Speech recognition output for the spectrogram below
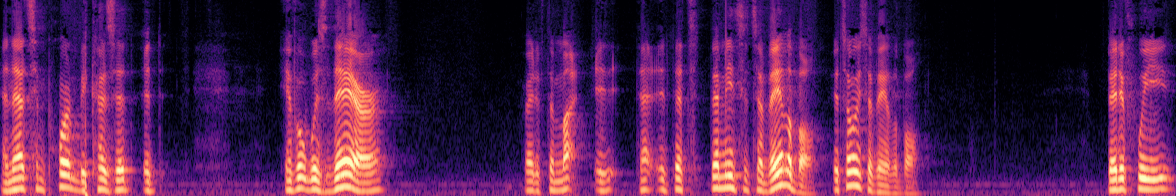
And that's important because it, it if it was there, right, if the it, that, it, that means it's available. It's always available. But if we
